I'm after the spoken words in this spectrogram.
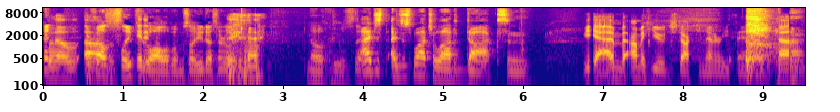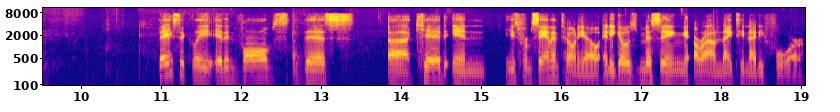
Well, He falls um, asleep it- through all of them, so he doesn't really know if he was there. I just I just watch a lot of docs and Yeah, I'm, I'm a huge documentary fan. Uh, basically, it involves this uh, kid in. He's from San Antonio, and he goes missing around 1994.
